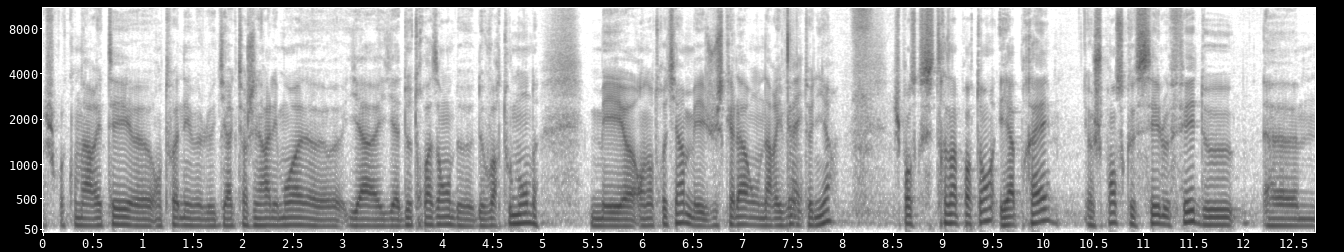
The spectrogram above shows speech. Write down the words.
je crois qu'on a arrêté, euh, Antoine, et le directeur général et moi, euh, il y a 2-3 deux, trois ans de, de voir tout le monde mais, euh, en entretien, mais jusqu'à là, on arrivait à Ouais. tenir. Je pense que c'est très important. Et après, je pense que c'est le fait de euh,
